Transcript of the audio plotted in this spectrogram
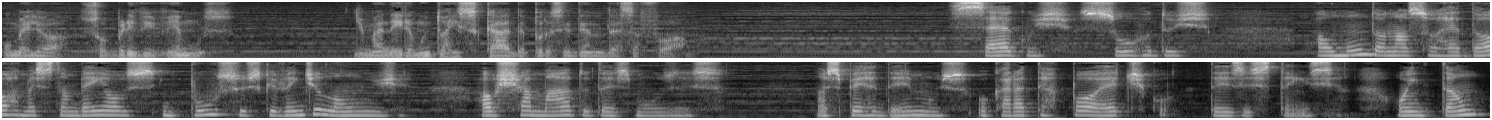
ou melhor, sobrevivemos de maneira muito arriscada procedendo dessa forma. Cegos, surdos, ao mundo ao nosso redor, mas também aos impulsos que vêm de longe, ao chamado das musas. Nós perdemos o caráter poético da existência, ou então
